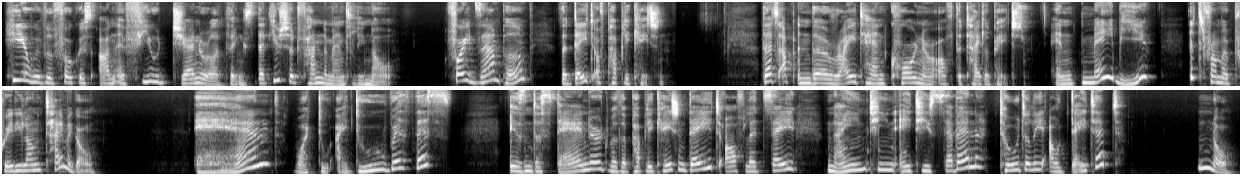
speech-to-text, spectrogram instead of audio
Here we will focus on a few general things that you should fundamentally know. For example, the date of publication. That's up in the right hand corner of the title page. And maybe it's from a pretty long time ago. And what do I do with this? Isn't a standard with a publication date of, let's say, 1987 totally outdated? No.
